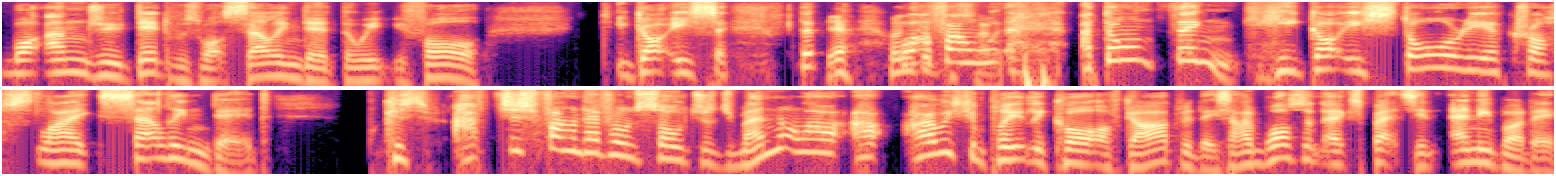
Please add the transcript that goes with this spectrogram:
what Andrew did was what Selin did the week before. He got his. The, Yeah, what I found, I don't think he got his story across like Selin did. Because I've just found everyone so judgmental. I, I, I was completely caught off guard with this. I wasn't expecting anybody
